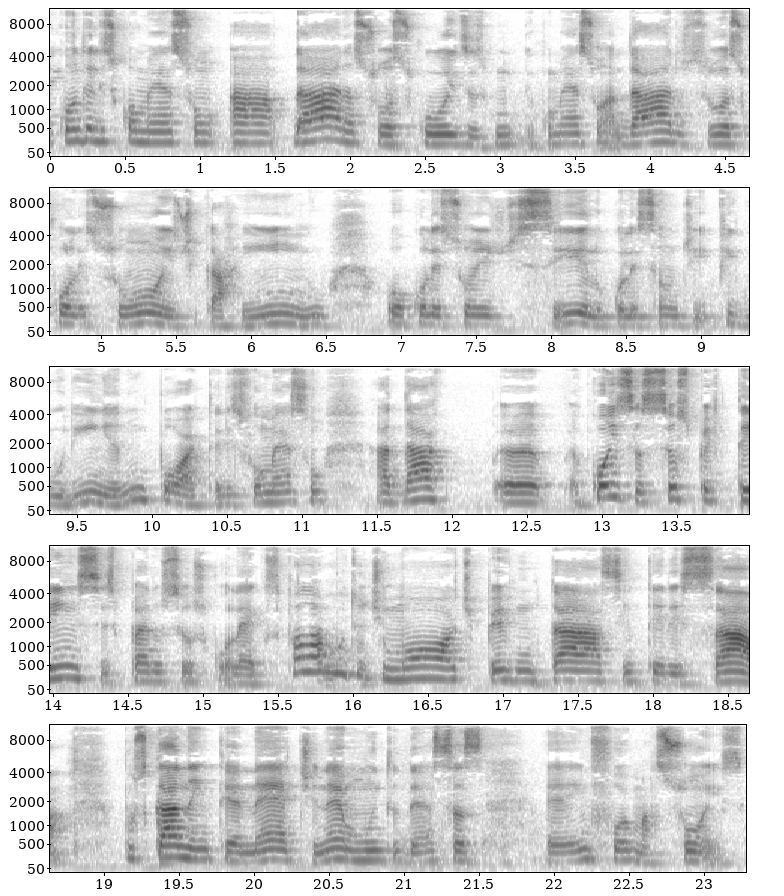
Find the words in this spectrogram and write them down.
quando eles começam a dar as suas coisas, começam a dar as suas coleções de carrinho, ou coleções de selo, coleção de figurinha, não importa, eles começam a dar uh, coisas, seus pertences para os seus colegas. Falar muito de morte, perguntar, se interessar, buscar na internet né, muito dessas é, informações.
